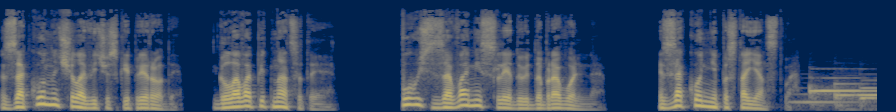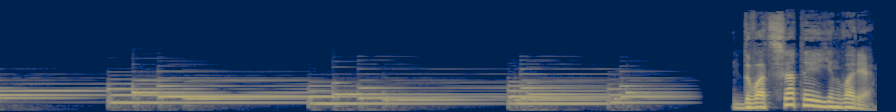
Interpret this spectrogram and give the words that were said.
Законы человеческой природы. Глава 15. Пусть за вами следует добровольно. Закон непостоянства. 20 января.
